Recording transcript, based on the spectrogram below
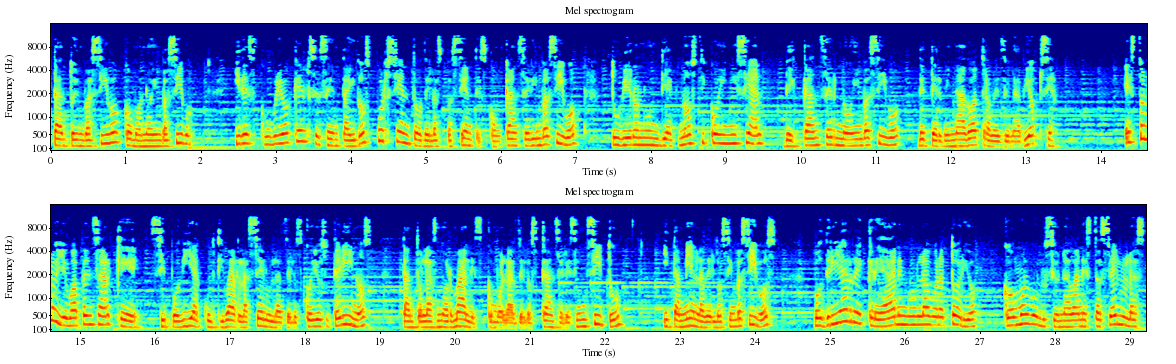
tanto invasivo como no invasivo, y descubrió que el 62% de las pacientes con cáncer invasivo tuvieron un diagnóstico inicial de cáncer no invasivo determinado a través de una biopsia. Esto lo llevó a pensar que, si podía cultivar las células de los cuellos uterinos, tanto las normales como las de los cánceres in situ, y también la de los invasivos, podría recrear en un laboratorio cómo evolucionaban estas células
